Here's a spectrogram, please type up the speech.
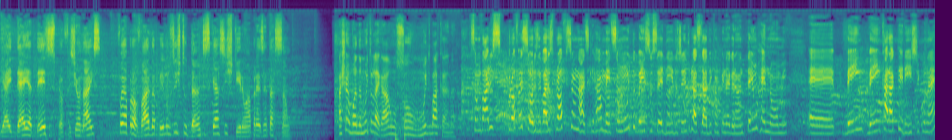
E a ideia desses profissionais foi aprovada pelos estudantes que assistiram à apresentação. Achei a banda muito legal, um som muito bacana. São vários professores e vários profissionais que realmente são muito bem sucedidos dentro da cidade de Campina Grande, tem um renome é, bem, bem característico, né?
